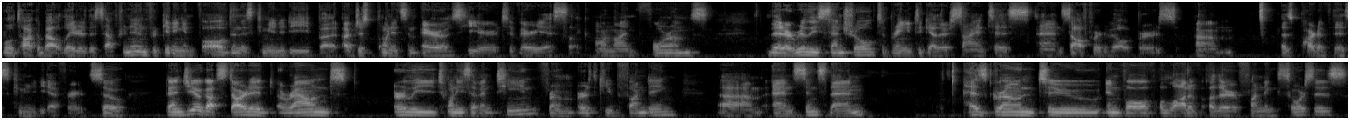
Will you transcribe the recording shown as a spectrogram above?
we'll talk about later this afternoon for getting involved in this community, but I've just pointed some arrows here to various like online forums that are really central to bringing together scientists and software developers um, as part of this community effort. So Pangeo got started around early 2017 from EarthCube funding. Um, and since then has grown to involve a lot of other funding sources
